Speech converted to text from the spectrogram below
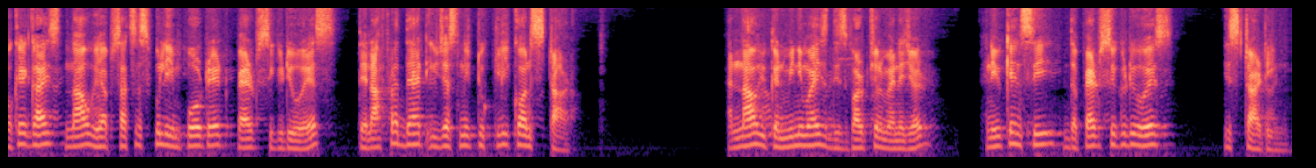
Okay guys, now we have successfully imported Parrot Security OS. Then after that, you just need to click on start. And now you can minimize this virtual manager and you can see the Parrot Security OS is starting.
